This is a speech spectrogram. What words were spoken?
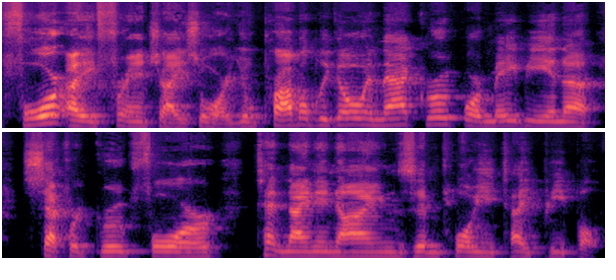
for a franchisor. You'll probably go in that group or maybe in a separate group for 1099s, employee type people.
